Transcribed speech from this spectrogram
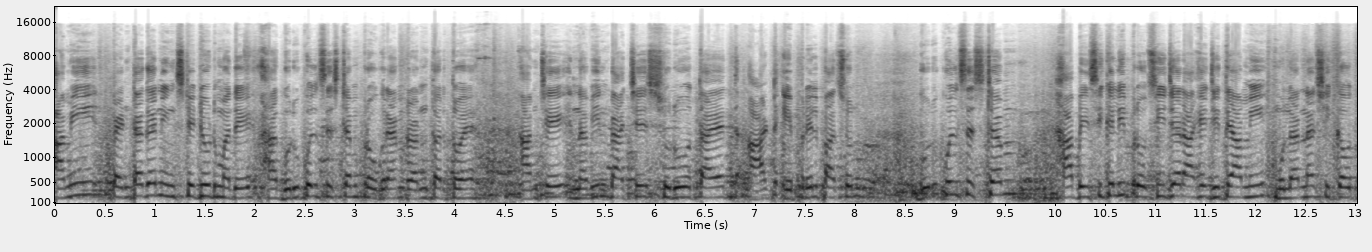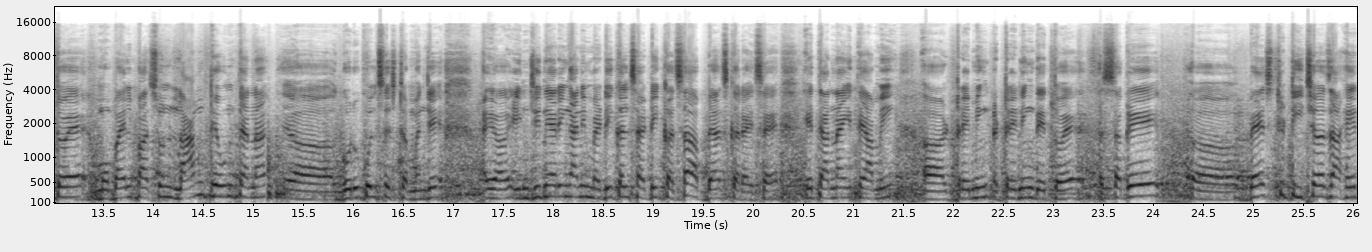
आम्ही पेंटागन इन्स्टिट्यूटमध्ये हा गुरुकुल सिस्टम प्रोग्राम रन करतो आहे आमचे नवीन बॅचेस सुरू होत आहेत आठ एप्रिलपासून गुरुकुल सिस्टम हा बेसिकली प्रोसिजर आहे जिथे आम्ही मुलांना शिकवतो आहे मोबाईलपासून लांब ठेवून त्यांना गुरुकुल सिस्टम म्हणजे इंजिनिअरिंग आणि मेडिकलसाठी कसा अभ्यास करायचा आहे हे त्यांना इथे आम्ही ट्रेनिंग ट्रेनिंग देतो आहे सगळे बेस्ट टीचर्स आहेत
